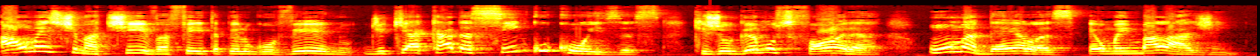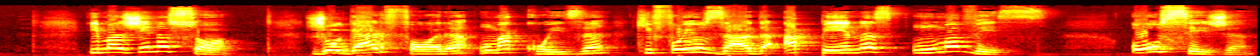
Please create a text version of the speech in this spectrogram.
Há uma estimativa feita pelo governo de que a cada cinco coisas que jogamos fora, uma delas é uma embalagem. Imagina só, jogar fora uma coisa que foi usada apenas uma vez. Ou seja,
